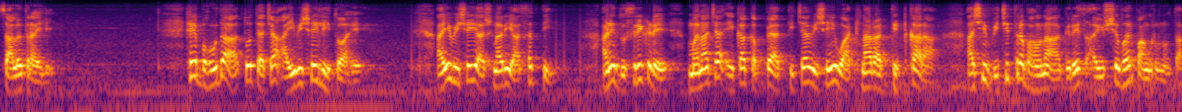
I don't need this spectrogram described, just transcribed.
चालत राहिली. हे बहुधा तो त्याच्या आईविषयी लिहितो आहे. आईविषयी असणारी आसक्ती आणि दुसरीकडे मनाच्या एका कप्प्यात तिच्याविषयी वाटणारा तिटकारा अशी विचित्र भावना ग्रेस आयुष्यभर पांघरून होता.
